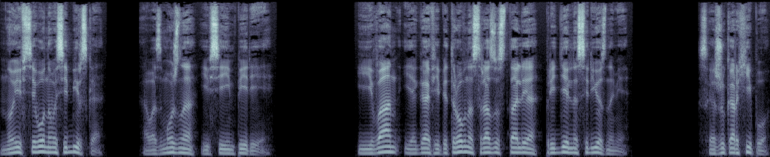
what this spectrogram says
но и всего Новосибирска, а, возможно, и всей империи». И Иван, и Агафья Петровна сразу стали предельно серьезными. «Схожу к Архипу.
